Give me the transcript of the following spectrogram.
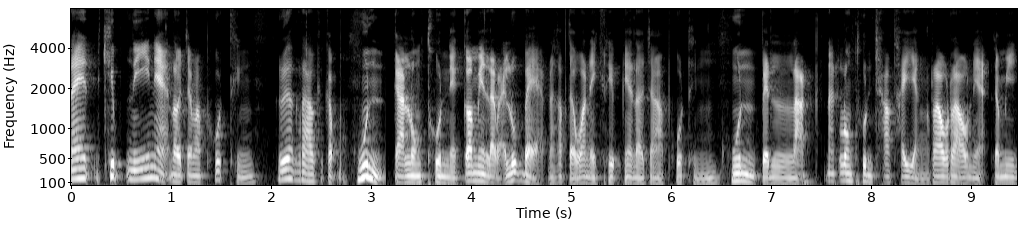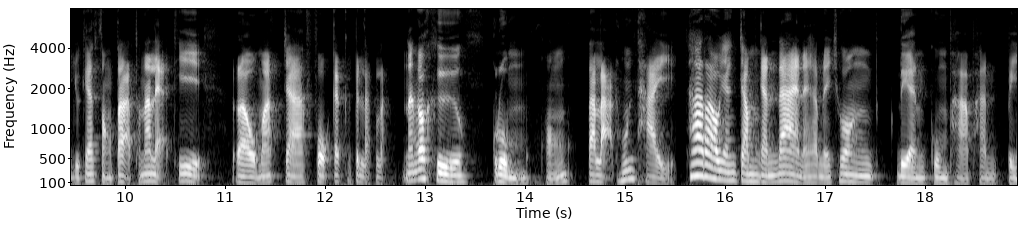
ในคลิปนี้เนี่ยเราจะมาพูดถึงเรื่องราวเกี่ยวกับหุ้น การลงทุนเนี่ยก็มีหลากหลายรูปแบบนะครับ แต่ว่าในคลิปเนี่ยเราจะมาพูดถึงหุ้นเป็นหลัก นักลงทุนชาวไทยอย่างเราๆเนี่ยจะมีอยู่แค่2ตลาดเท่านั้นแหละที่เรามักจะโฟกัสกันเป็นหลักๆ นั่นก็คือกลุ่มของตลาดหุ้นไทย ถ้าเรายังจำกันได้นะครับในช่วงเดือนกุมภาพันธ์ปี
